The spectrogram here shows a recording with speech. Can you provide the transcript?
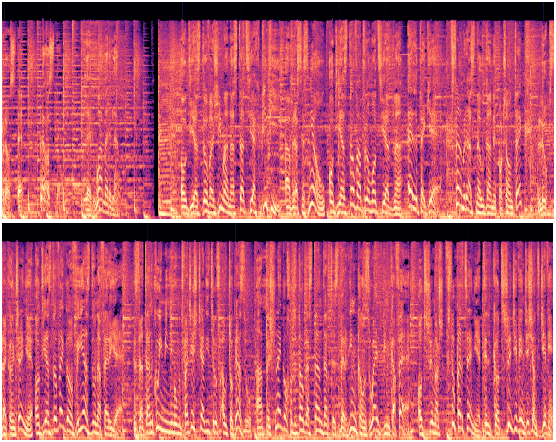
Proste, proste. Leroy Merlin. Odjazdowa zima na stacjach BP, a wraz z nią odjazdowa promocja dla LPG. Sam raz na udany początek lub zakończenie odjazdowego wyjazdu na ferie. Zatankuj minimum 20 litrów autogazu, a pysznego hot doga standard z berlinką z Wild Bean Cafe otrzymasz w supercenie tylko 3,99.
